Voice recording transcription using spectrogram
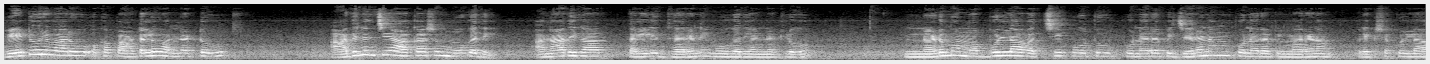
వేటూరి వారు ఒక పాటలో అన్నట్టు ఆది నుంచి ఆకాశం మూగది అనాదిగా తల్లి ధరణి మూగది అన్నట్లు నడుమ మబ్బుల్లా వచ్చిపోతూ పునరపి జననం పునరపి మరణం ప్రేక్షకుల్లా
